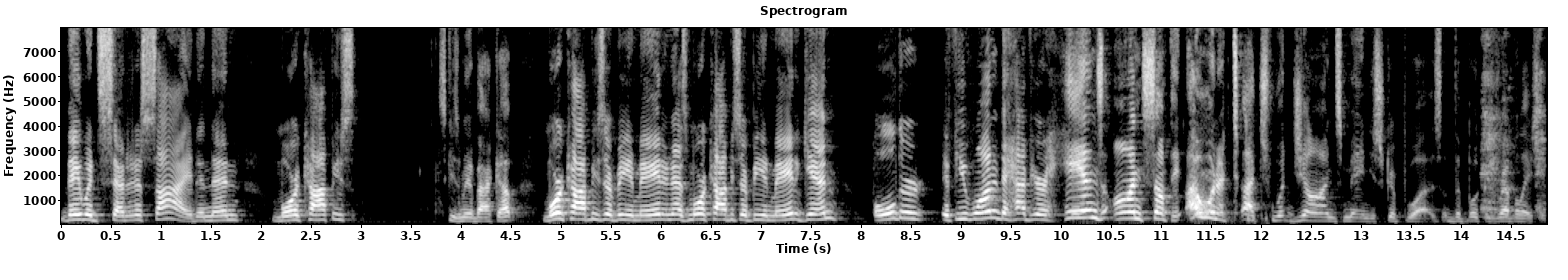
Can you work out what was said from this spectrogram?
they would set it aside, and then more copies, excuse me, back up. More copies are being made, and as more copies are being made, again, older, if you wanted to have your hands on something, I want to touch what John's manuscript was of the book of Revelation.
